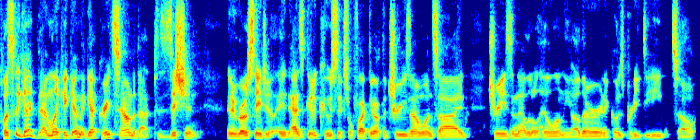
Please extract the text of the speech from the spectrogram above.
Plus, they get and like again, they got great sound of that position in a Grove stage. It has good acoustics reflecting off the trees on one side, trees and that little hill on the other, and it goes pretty deep. So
